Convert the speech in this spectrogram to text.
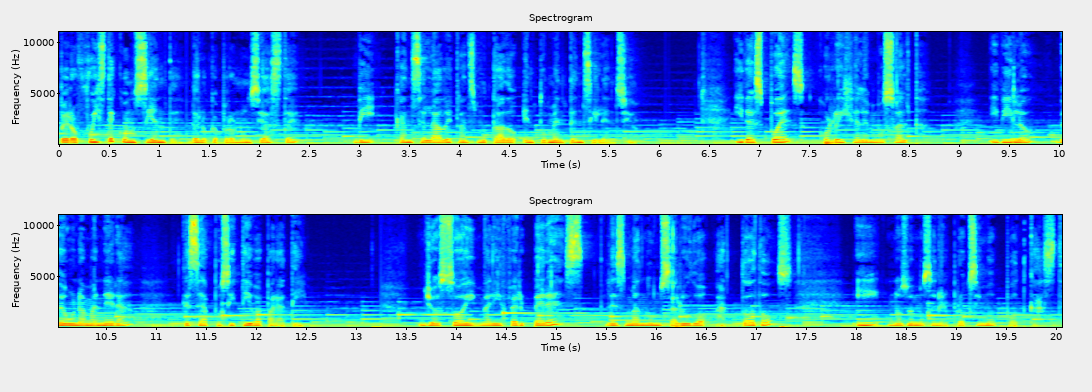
pero fuiste consciente de lo que pronunciaste, di cancelado y transmutado en tu mente en silencio. Y después corrígelo en voz alta y dilo de una manera que sea positiva para ti. Yo soy Marifer Pérez, les mando un saludo a todos y nos vemos en el próximo podcast.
